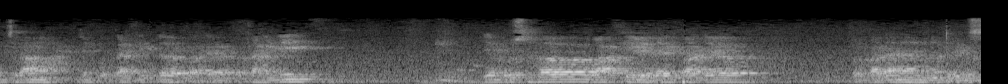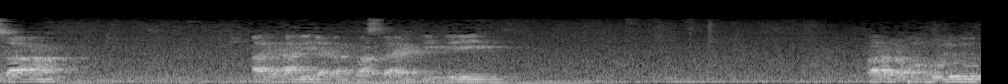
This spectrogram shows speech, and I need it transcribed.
Penceramah jemputan kita pada petang ini. Yang berusaha wakil daripada Perbadanan Menteri Besar. Ahli-ahli jabatan kuasa MTD Para penghulu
